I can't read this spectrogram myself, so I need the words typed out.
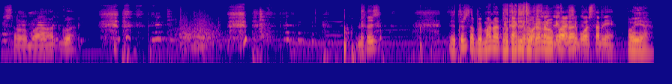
Kesel banget gua. Terus Ya terus sampai mana tuh tadi dikasih kan poster, lupa kan? dikasih posternya. Oh iya.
